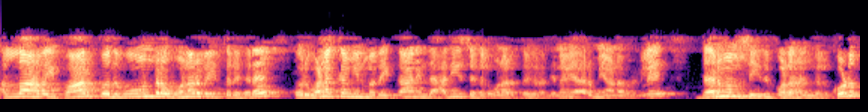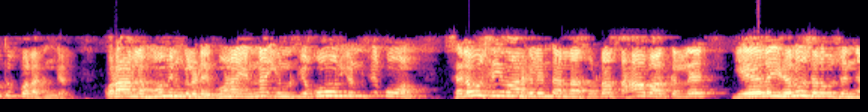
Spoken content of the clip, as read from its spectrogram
அல்லாஹவை பார்ப்பது போன்ற உணர்வை தருகிற ஒரு வணக்கம் என்பதைத்தான் இந்த ஹதீசுகள் உணர்த்துகிறது. எனவே அருமையானவர்களே தர்மம் செய்து பழகுங்கள் கொடுத்து பழகுங்கள். குரான்ல மோமின்களுடைய குணம் என்ன? யுன்ஃபிகூன் யுன்ஃபிகூன். செலவு செய்வார்கள் என்று அல்லாஹ் சொல்றான். சஹாபாக்கள்ல ஏழைகளும் செலவு செஞ்சாங்க.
